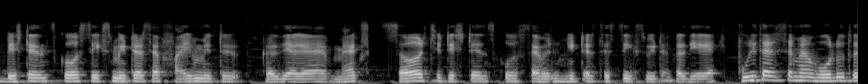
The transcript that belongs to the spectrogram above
डिस्टेंस को 6 मीटर से 5 मीटर कर दिया गया है। मैक्स सर्च डिस्टेंस को 7 मीटर से 6 मीटर कर दिया गया है। पूरी तरह से मैं बोलूँ तो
